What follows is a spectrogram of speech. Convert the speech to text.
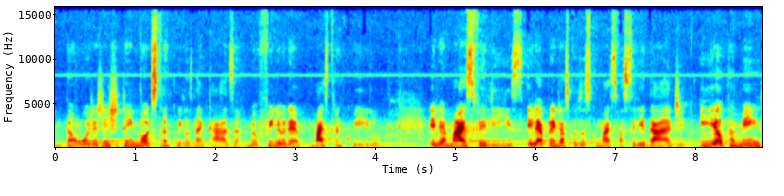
Então hoje a gente tem noites tranquilas em casa. Meu filho é mais tranquilo, ele é mais feliz, ele aprende as coisas com mais facilidade e eu também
